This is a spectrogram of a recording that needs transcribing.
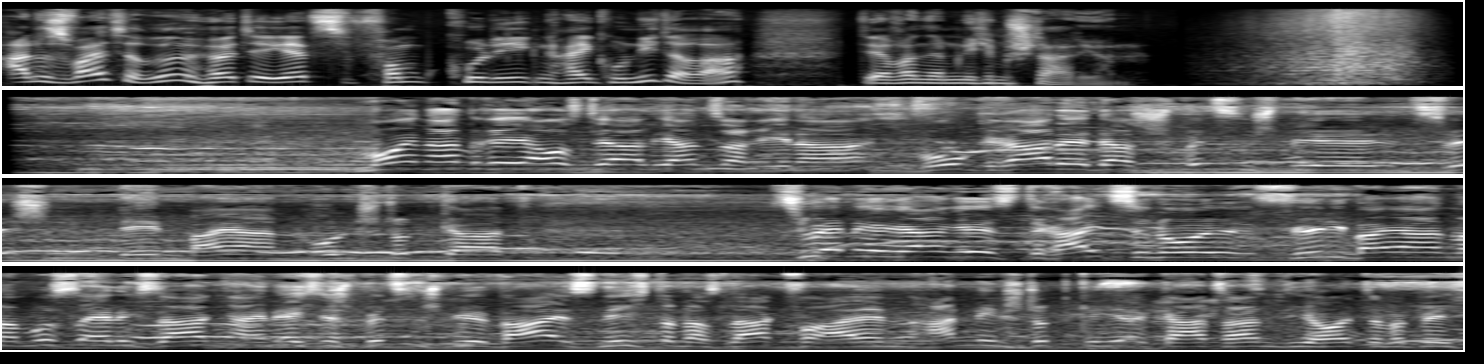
alles weitere hört ihr jetzt vom Kollegen Heiko Niederer. Der war nämlich im Stadion. Moin André aus der Allianz Arena, wo gerade das Spitzenspiel zwischen den Bayern und Stuttgart zu Ende gegangen ist. 3 zu 0 für die Bayern. Man muss ehrlich sagen, ein echtes Spitzenspiel war es nicht. Und das lag vor allem an den Stuttgartern, die heute wirklich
